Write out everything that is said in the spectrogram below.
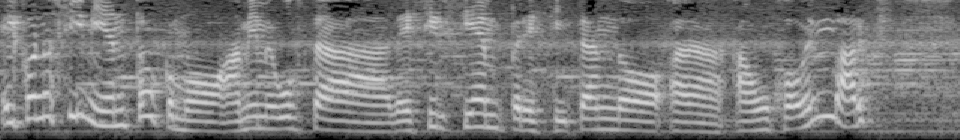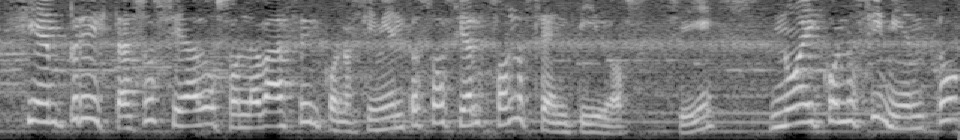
el conocimiento, como a mí me gusta decir siempre citando a, un joven Marx, siempre está asociado, son la base del conocimiento social, son los sentidos. ¿sí? No hay conocimiento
